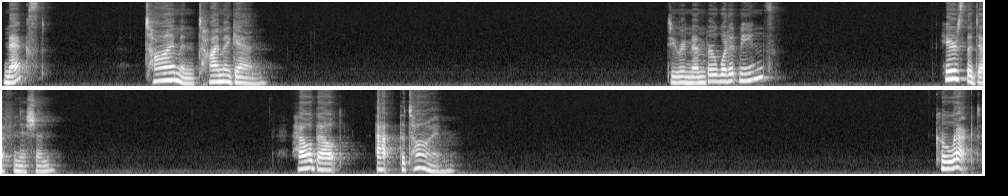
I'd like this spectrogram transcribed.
Next, time and time again. Do you remember what it means? Here's the definition. How about at the time? Correct.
